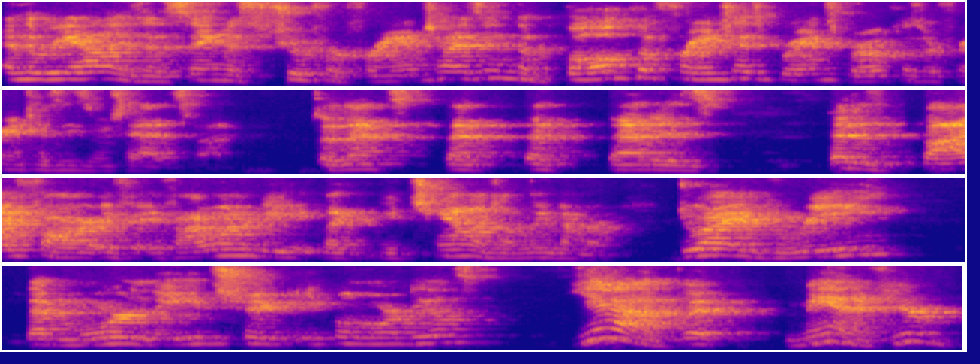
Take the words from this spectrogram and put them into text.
And the reality is the same is true for franchising. The bulk of franchise brands grow because their franchisees are satisfied. So that's that that that is that is by far if, if I want to be like be challenged on lead number, do I agree that more leads should equal more deals? Yeah, but man, if you're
